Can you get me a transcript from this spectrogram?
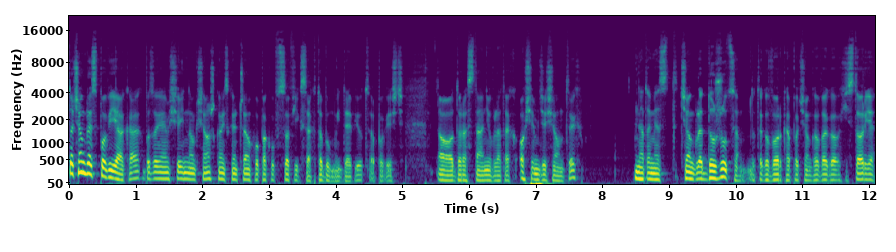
To ciągle w powijakach, bo zająłem się inną książką i skończyłem Chłopaków w Sofiksach. To był mój debiut, opowieść o dorastaniu w latach 80. Natomiast ciągle dorzucam do tego worka pociągowego historię.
